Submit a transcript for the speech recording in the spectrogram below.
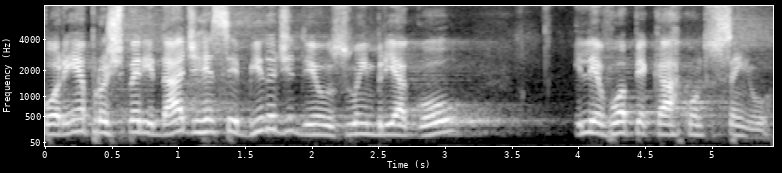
Porém, a prosperidade recebida de Deus o embriagou e levou a pecar contra o Senhor.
